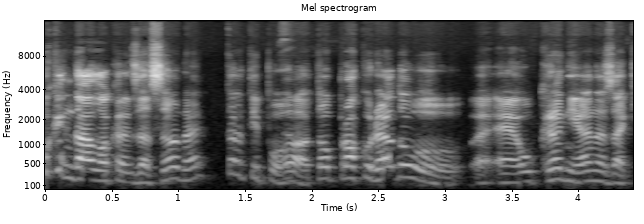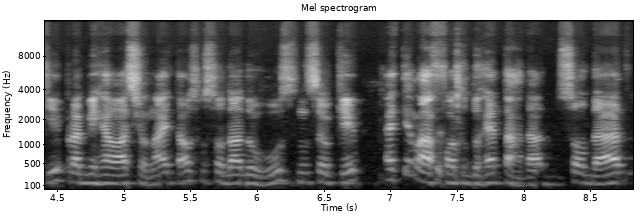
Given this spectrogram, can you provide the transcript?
Por que não dá a localização, né? Então, tipo, ó, tô procurando é, é ucranianas aqui para me relacionar e tal, sou soldado russo, não sei o quê. Aí tem lá a foto do retardado do soldado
